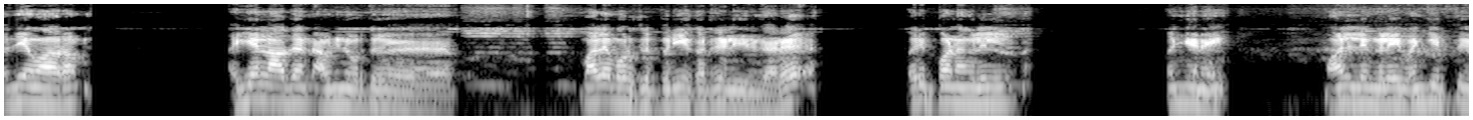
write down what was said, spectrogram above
வந்தியமாரம் ஐயநாதன் அப்படின்னு ஒருத்தர் மலைமரத்தில் பெரிய கட்டுரை எழுதியிருக்காரு. வரிப்பணங்களில் வஞ்சனை மாநிலங்களை வஞ்சித்து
